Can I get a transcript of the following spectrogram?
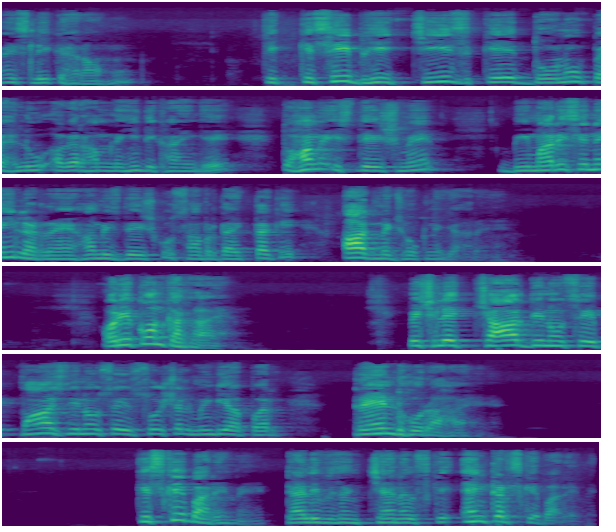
मैं इसलिए कह रहा हूँ कि किसी भी चीज़ के दोनों पहलू अगर हम नहीं दिखाएँगे तो हम इस देश में बीमारी से नहीं लड़ रहे हैं। हम इस देश को सांप्रदायिकता की आग में झोंकने जा रहे हैं। और ये कौन कर रहा है? पिछले चार दिनों से, पाँच दिनों से सोशल मीडिया पर ट्रेंड हो रहा है। किसके बारे में? टेलीविज़न चैनल्स के, एंकर्स के बारे में।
